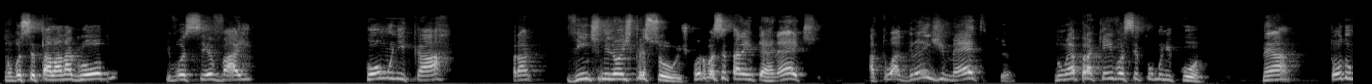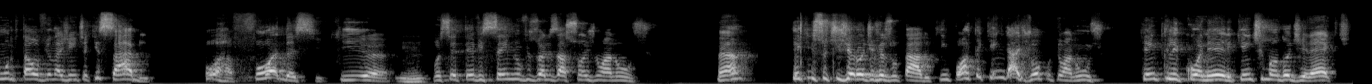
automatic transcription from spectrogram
Então você está lá na Globo e você vai comunicar para 20 milhões de pessoas. Quando você está na internet, a tua grande métrica não é para quem você comunicou. Né? Todo mundo que está ouvindo a gente aqui sabe. Porra, foda-se que uhum. você teve 100 mil visualizações no anúncio. Né? O que, que isso te gerou de resultado? O que importa é quem engajou com o teu anúncio, quem clicou nele, quem te mandou direct.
